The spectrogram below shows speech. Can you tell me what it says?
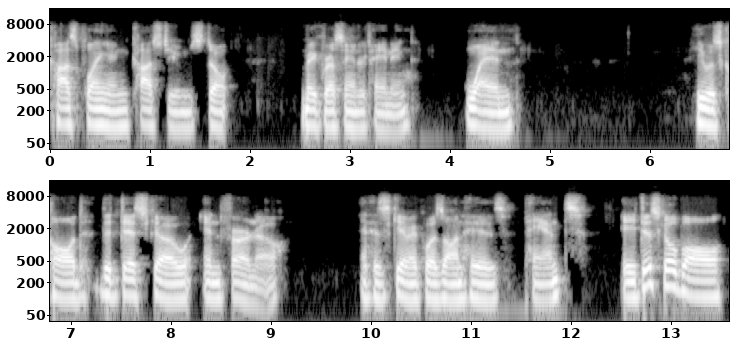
cosplaying and costumes don't make wrestling entertaining when he was called the Disco Inferno and his gimmick was on his pants, a disco ball,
